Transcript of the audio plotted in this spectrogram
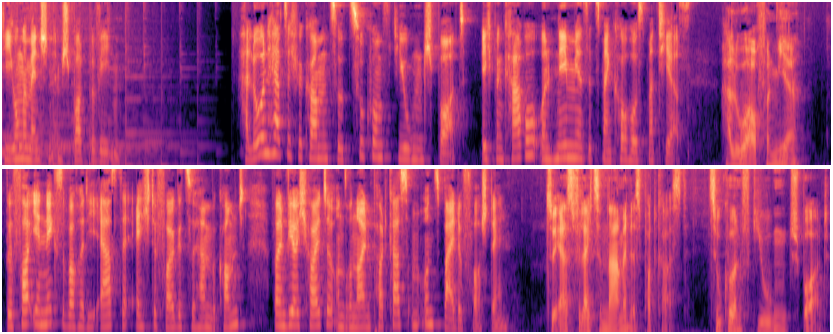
die junge Menschen im Sport bewegen. Hallo und herzlich willkommen zu Zukunft Jugend Sport. Ich bin Caro und neben mir sitzt mein Co-Host Matthias. Hallo auch von mir. Bevor ihr nächste Woche die erste echte Folge zu hören bekommt, wollen wir euch heute unsere neuen Podcasts und uns beide vorstellen. Zuerst vielleicht zum Namen des Podcasts. Zukunft, Jugend, Sport.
